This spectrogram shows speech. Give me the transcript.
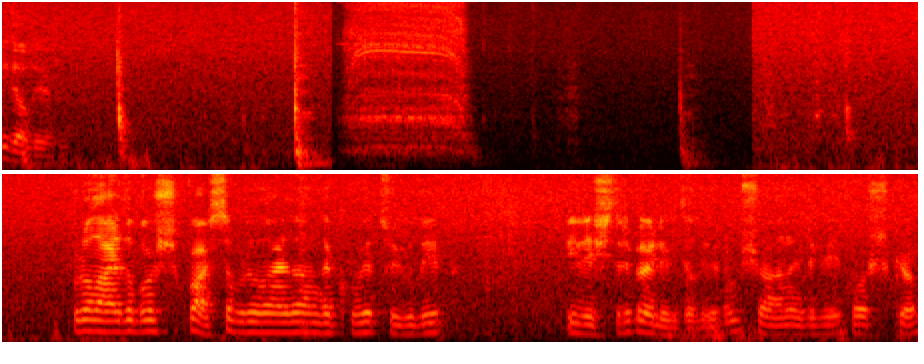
vidalıyorum. Buralarda boşluk varsa buralardan da kuvvet uygulayıp birleştirip öyle vidalıyorum. Şu an öyle bir boşluk yok.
